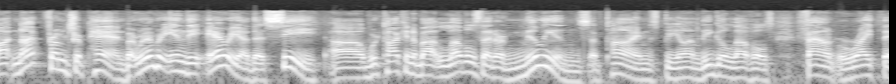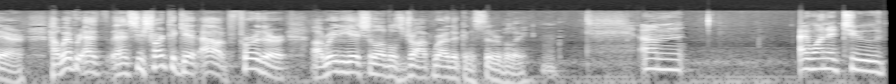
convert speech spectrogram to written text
Uh, not from Japan, but remember in the area, the sea, uh, we're talking about levels that are millions of times beyond legal levels found right there. However, as, as you start to get out further, uh, radiation levels drop rather considerably. Um, I wanted to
